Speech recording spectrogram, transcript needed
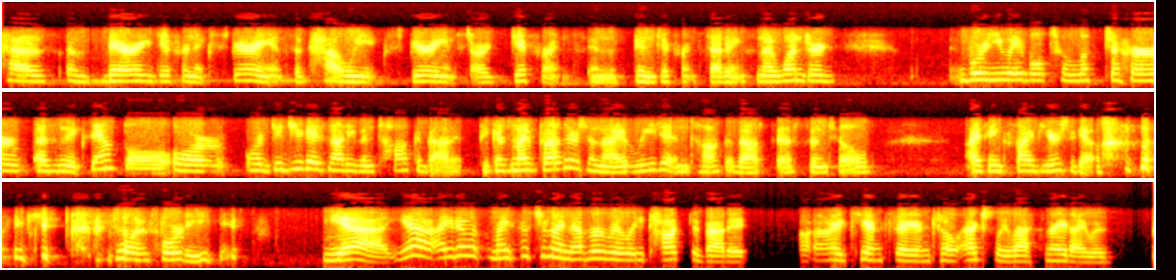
has a very different experience of how we experienced our difference in in different settings. And I wondered were you able to look to her as an example or or did you guys not even talk about it? Because my brothers and I we didn't talk about this until I think 5 years ago. like until I was 40. Yeah, yeah, I don't my sister and I never really talked about it I can't say until actually last night I was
